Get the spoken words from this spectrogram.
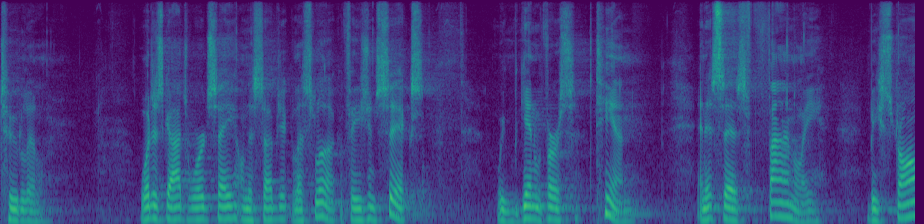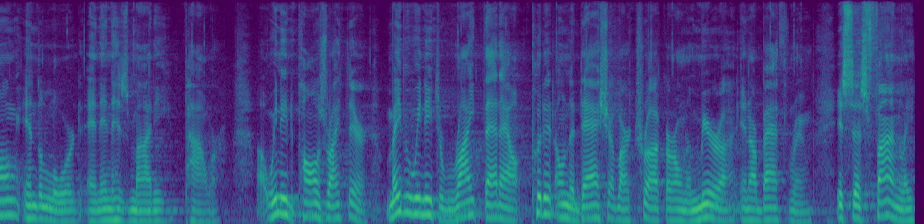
too little. What does God's word say on this subject? Let's look. Ephesians 6. We begin with verse 10, and it says, Finally, be strong in the Lord and in his mighty power. Uh, we need to pause right there. Maybe we need to write that out, put it on the dash of our truck or on a mirror in our bathroom. It says, finally,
